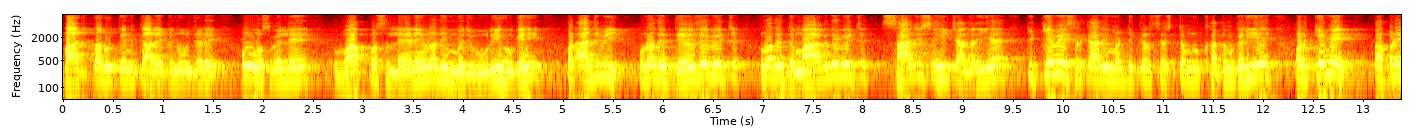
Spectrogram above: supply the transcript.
ਭਾਜਪਾ ਨੂੰ ਤਿੰਨ ਕਾਲੇ ਕਾਨੂੰਨ ਜਿਹੜੇ ਉਹ ਉਸ ਵੇਲੇ ਵਾਪਸ ਲੈਣੇ ਉਹਨਾਂ ਦੀ ਮਜਬੂਰੀ ਹੋ ਗਈ। ਪਰ ਅੱਜ ਵੀ ਉਹਨਾਂ ਦੇ ਦਿਲ ਦੇ ਵਿੱਚ, ਉਹਨਾਂ ਦੇ ਦਿਮਾਗ ਦੇ ਵਿੱਚ ਸਾਜ਼ਿਸ਼ ਇਹੀ ਚੱਲ ਰਹੀ ਹੈ ਕਿ ਕਿਵੇਂ ਸਰਕਾਰੀ ਮੰਡੀਕਰਨ ਸਿਸਟਮ ਨੂੰ ਖਤਮ ਕਰੀਏ ਔਰ ਕਿਵੇਂ ਆਪਣੇ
